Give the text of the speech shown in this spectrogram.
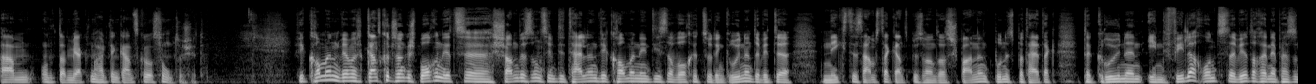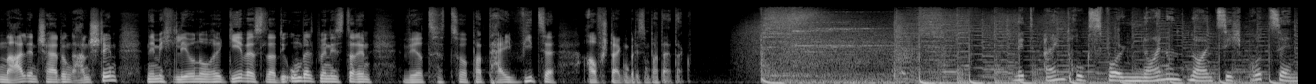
Ähm, und da merkt man halt den ganz großen Unterschied. Wir kommen, wir haben ganz kurz schon gesprochen, jetzt äh, schauen wir es uns im Detail an. Wir kommen in dieser Woche zu den Grünen. Da wird der nächste Samstag ganz besonders spannend. Bundesparteitag der Grünen in Villach. Und da wird auch eine Personalentscheidung anstehen, nämlich Leonore Gewessler, die Umweltministerin, wird zur Partei Vize aufsteigen bei diesem Parteitag. Mit eindrucksvollen 99 Prozent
